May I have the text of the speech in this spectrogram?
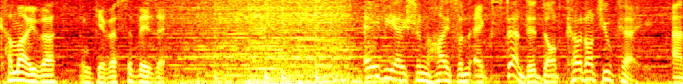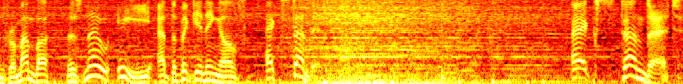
Come over and give us a visit. aviation-extended.co.uk. And remember, there's no E at the beginning of extended. Extended.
